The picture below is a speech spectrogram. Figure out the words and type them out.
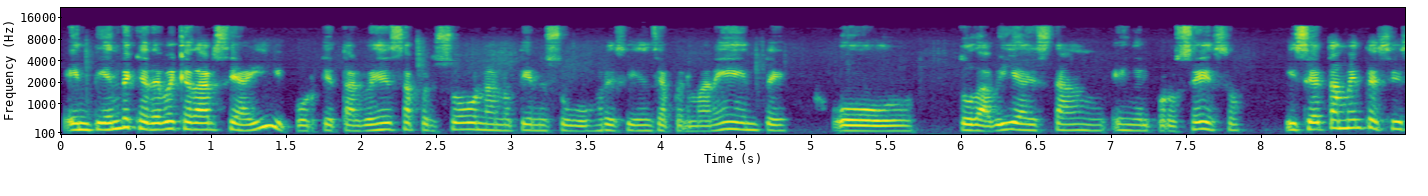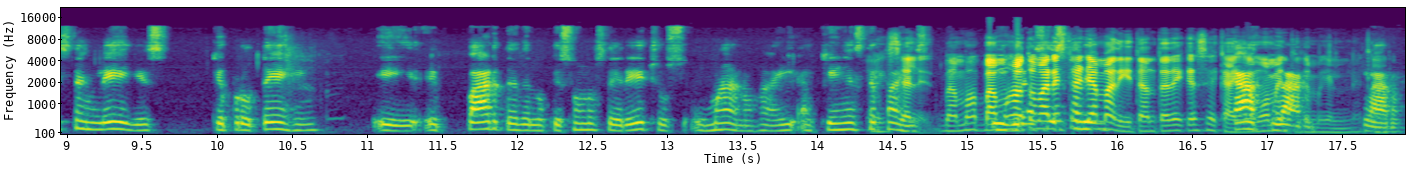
entiende que debe quedarse ahí porque tal vez esa persona no tiene su residencia permanente o todavía están en el proceso. Y ciertamente existen leyes que protegen eh, eh, parte de lo que son los derechos humanos ahí, aquí en este país. Vamos, vamos a tomar esta llamadita antes de que se caiga. Ah, Un momentito, claro,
